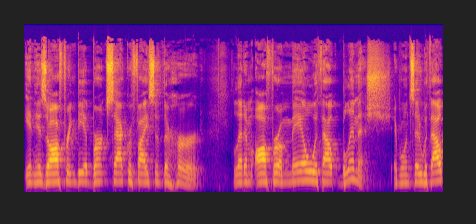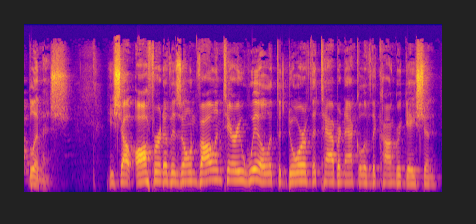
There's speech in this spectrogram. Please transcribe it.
In his offering be a burnt sacrifice of the herd. Let him offer a male without blemish. Everyone said, without blemish. He shall offer it of his own voluntary will at the door of the tabernacle of the congregation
